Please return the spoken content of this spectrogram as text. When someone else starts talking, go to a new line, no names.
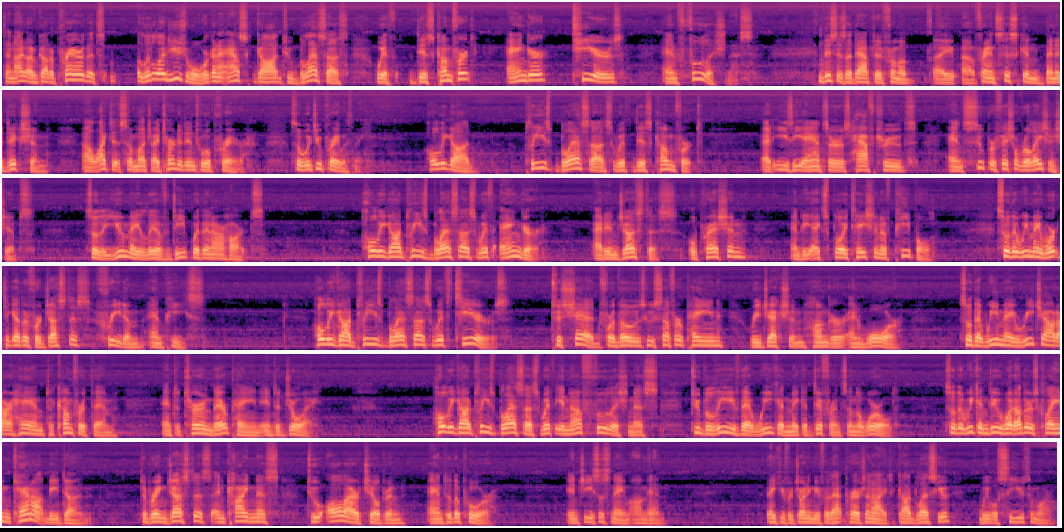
Tonight I've got a prayer that's a little unusual. We're going to ask God to bless us with discomfort, anger, tears, and foolishness. This is adapted from a, a, a Franciscan benediction. I liked it so much I turned it into a prayer. So would you pray with me? Holy God, please bless us with discomfort at easy answers, half-truths, and superficial relationships so that you may live deep within our hearts. Holy God, please bless us with anger at injustice, oppression, and the exploitation of people, so that we may work together for justice, freedom, and peace. Holy God, please bless us with tears to shed for those who suffer pain, rejection, hunger, and war, so that we may reach out our hand to comfort them and to turn their pain into joy. Holy God, please bless us with enough foolishness to believe that we can make a difference in the world, so that we can do what others claim cannot be done, to bring justice and kindness to all our children and to the poor. In Jesus' name, amen. Thank you for joining me for that prayer tonight. God bless you. We will see you tomorrow.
